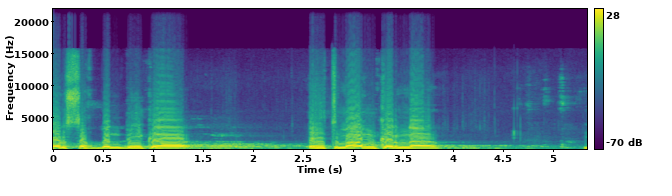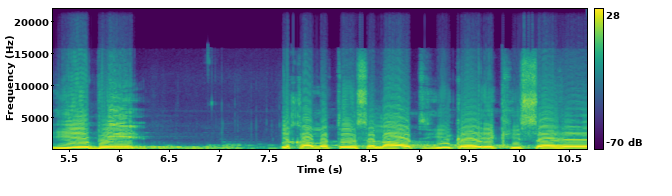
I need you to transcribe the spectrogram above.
اور صف بندی کا اہتمام کرنا، یہ بھی اقامت سلاد ہی کا ایک حصہ ہے،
